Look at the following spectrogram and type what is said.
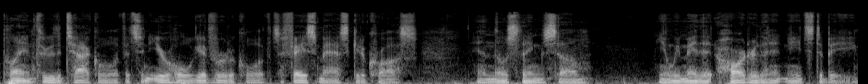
playing through the tackle. If it's an ear hole, get vertical. If it's a face mask, get across and those things, um, you know, we made it harder than it needs to be.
